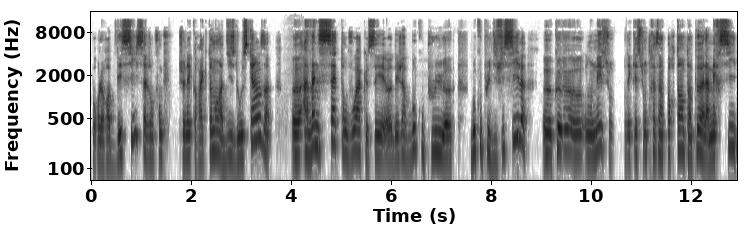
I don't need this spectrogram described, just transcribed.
pour l'Europe des 6, elles ont fonctionné correctement à 10, 12, 15. à 27, on voit que c'est euh, déjà beaucoup plus, euh, beaucoup plus difficile, euh, que euh, on est sur des questions très importantes, un peu à la merci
